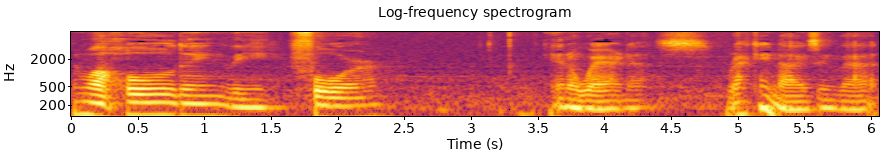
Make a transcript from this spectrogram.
And while holding the four in awareness, recognizing that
